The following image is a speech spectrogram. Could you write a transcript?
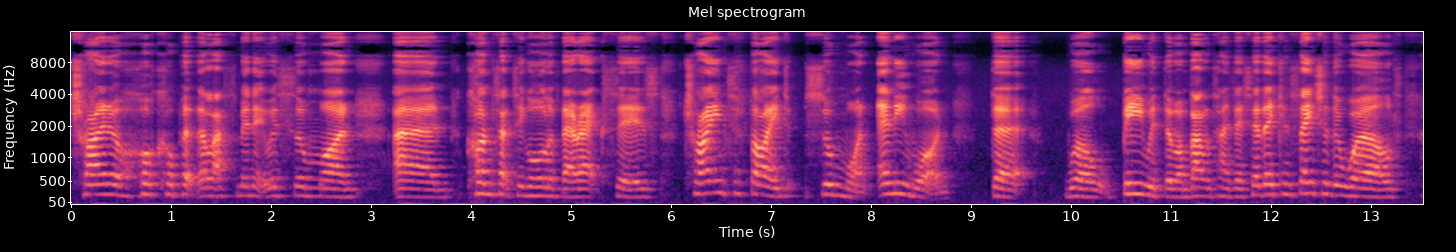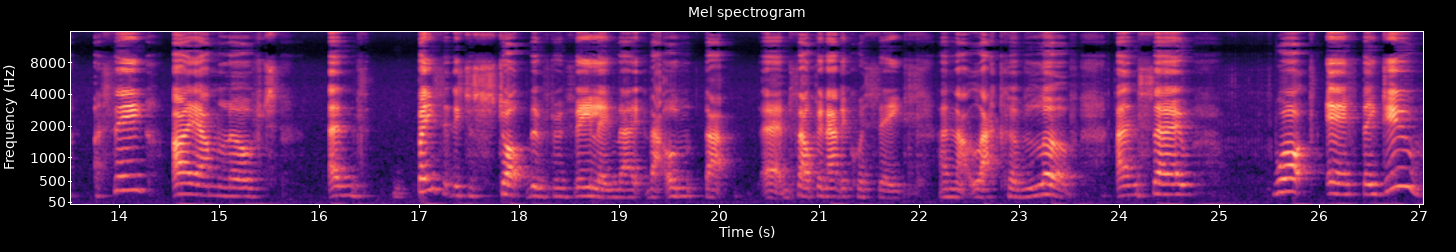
trying to hook up at the last minute with someone, and contacting all of their exes, trying to find someone, anyone that will be with them on Valentine's Day so they can say to the world, see, I am loved, and basically to stop them from feeling that that un, that um, self inadequacy and that lack of love. And so, what if they do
